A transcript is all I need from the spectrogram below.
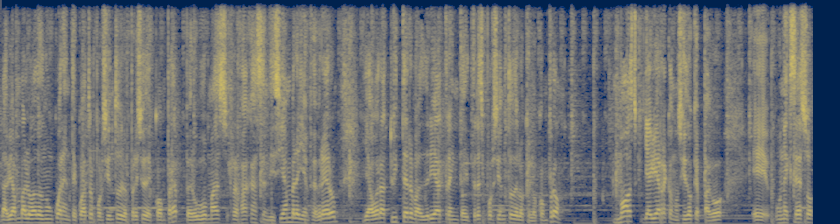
la habían valuado en un 44% del precio de compra, pero hubo más refajas en diciembre y en febrero, y ahora Twitter valdría 33% de lo que lo compró. Musk ya había reconocido que pagó eh, un exceso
